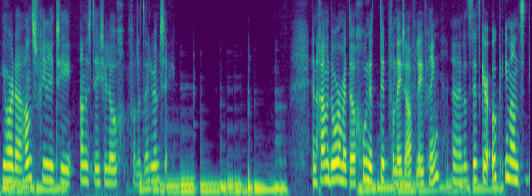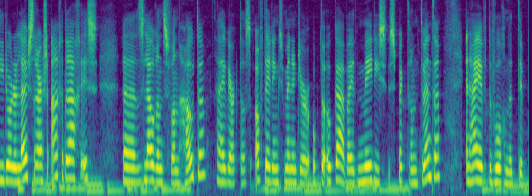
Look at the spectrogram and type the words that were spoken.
Je hoorde Hans Friedrichi, anesthesioloog van het LUMC. En dan gaan we door met de groene tip van deze aflevering. Uh, dat is dit keer ook iemand die door de luisteraars aangedragen is. Uh, dat is Laurens van Houten. Hij werkt als afdelingsmanager op de OK bij het Medisch Spectrum Twente. En hij heeft de volgende tip.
